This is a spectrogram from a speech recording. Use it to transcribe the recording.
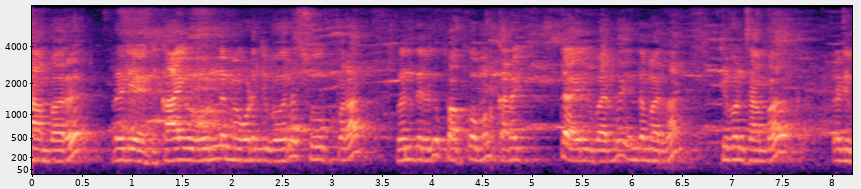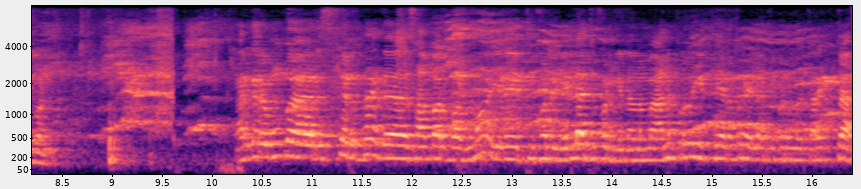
சாம்பார் ரெடி ஆகிட்டு காய்கள் ஒன்றுமே உடஞ்சி போகல சூப்பராக வெந்திருக்கு பக்குவமும் கரெக்டாக இருக்கு பாருங்கள் இந்த மாதிரி தான் டிஃபன் சாம்பார் ரெடி பண்ணணும் எனக்கு ரொம்ப ரிஸ்க் எடுத்து தான் இந்த சாம்பார் பண்ணணும். இது டிஃபனுக்கு எல்லா டிஃபனுக்கு நம்ம அனுப்புறது இட்லி அனுப்புகிற எல்லா டிஃபனும் கரெக்டாக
